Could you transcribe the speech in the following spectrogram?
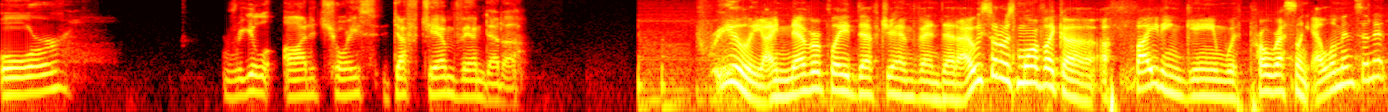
or real odd choice Def Jam Vendetta. Really? I never played Def Jam Vendetta. I always thought it was more of like a, a fighting game with pro wrestling elements in it.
